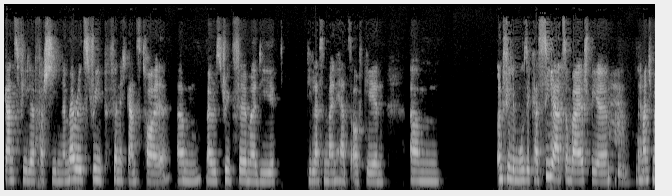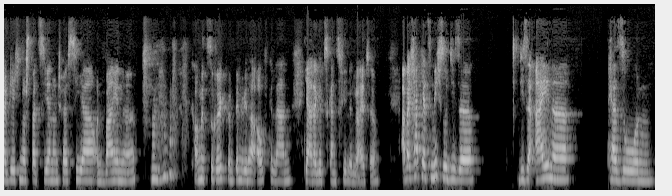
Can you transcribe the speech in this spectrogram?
ganz viele verschiedene. Meryl Streep finde ich ganz toll. Ähm, Meryl Streep-Filme, die, die lassen mein Herz aufgehen. Ähm, und viele Musiker, Sia zum Beispiel. Mhm, ja. manchmal gehe ich nur spazieren und höre Sia und weine, komme zurück und bin wieder aufgeladen. Ja, da gibt es ganz viele Leute. Aber ich habe jetzt nicht so diese diese eine Person,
